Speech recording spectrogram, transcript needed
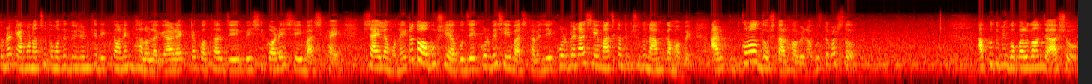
তোমরা কেমন আছো? তোমাদের দুজনকে দেখতে অনেক ভালো লাগে। আর একটা কথা, যে বেশি করে সেই বাস খায়। শাইলা মনে এটা তো অবশ্যই আপু, যে করবে সেই বাস খাবে। যে করবে না, সে মাঝখান থেকে শুধু নাম কামাবে। আর কোনো দোষ তার হবে না, বুঝতে পারছ? আপু, তুমি গোপালগঞ্জ আসো।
